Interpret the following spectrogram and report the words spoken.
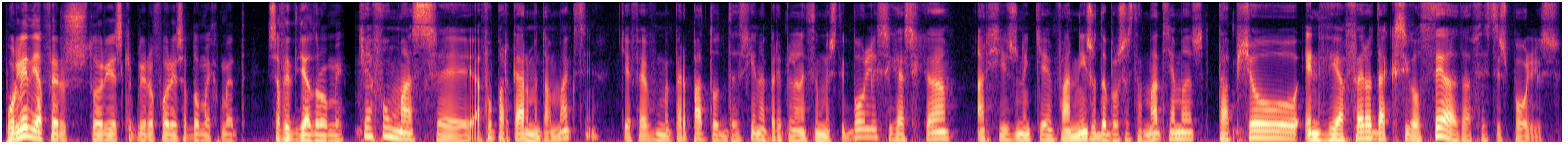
Πολύ ενδιαφέρουσες ιστορίες και πληροφορίες από το Μεχμέτ σε αυτή τη διαδρομή. Και αφού, μας, ε, αφού παρκάρουμε το αμάξι και φεύγουμε περπατώντας για να περιπλανηθούμε στην πόλη, σιγά σιγά αρχίζουν και εμφανίζονται μπροστά στα μάτια μας τα πιο ενδιαφέροντα αξιοθέατα αυτής της πόλης.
